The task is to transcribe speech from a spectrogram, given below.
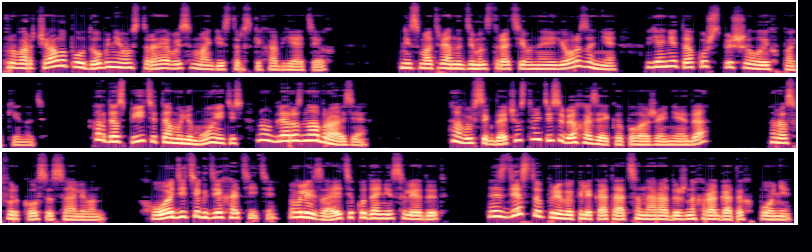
Проворчала поудобнее, устраиваясь в магистрских объятиях. Несмотря на демонстративное ерзание, я не так уж спешила их покинуть. Когда спите там или моетесь, ну, для разнообразия. А вы всегда чувствуете себя хозяйкой положения, да? Расфыркался Салливан. Ходите где хотите, влезаете куда не следует. С детства привыкли кататься на радужных рогатых пони.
